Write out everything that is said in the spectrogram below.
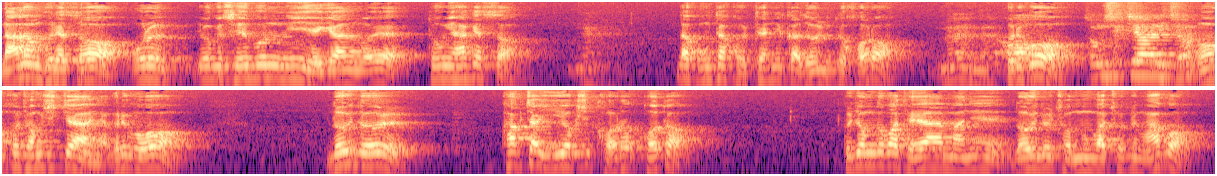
나는 그래서 오늘 여기 세 분이 얘기하는 거에 동의하겠어. 네. 나 공탁 걸 테니까 너희들도 걸어. 네, 네. 그리고- 어, 정식 제안이죠? 어, 그 정식 제안이야. 그리고 너희들 각자 2억씩 걸어, 걷어. 그 정도가 돼야만이 너희들 전문가 초빙하고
